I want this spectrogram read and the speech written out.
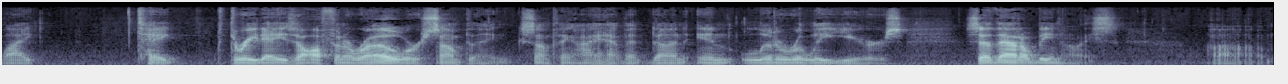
like take three days off in a row or something, something I haven't done in literally years. So that'll be nice. Um,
